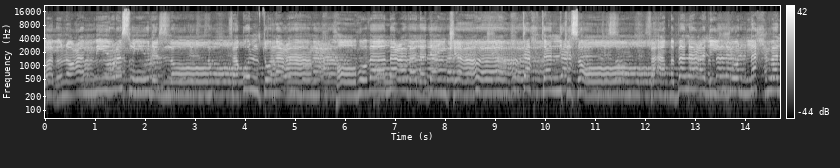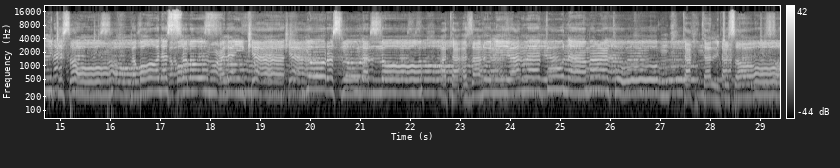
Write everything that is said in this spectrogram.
وابن عمي رسول الله. فقلت نعم ها هو مع ولديك. الكساء فأقبل علي نحو الكساء فقال السلام عليك يا رسول الله. أتأذن لي أن أكون معكم تحت الكساء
